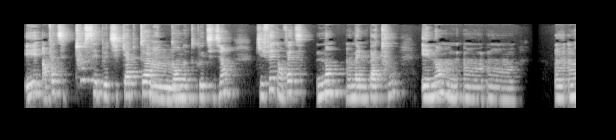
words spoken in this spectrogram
Et en fait, c'est tous ces petits capteurs Mm. dans notre quotidien qui fait qu'en fait, non, on n'aime pas tout. Et non, on, on, on,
